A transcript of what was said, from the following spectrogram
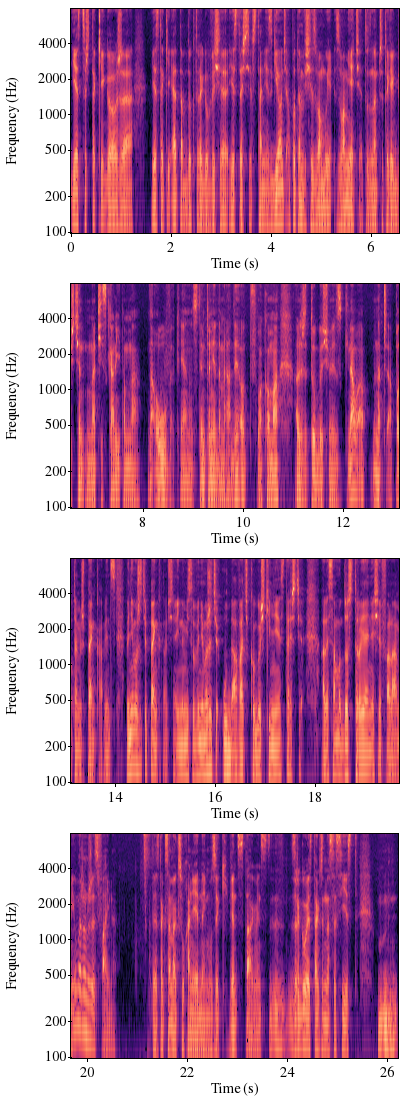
jest coś takiego, że jest taki etap, do którego wy się jesteście w stanie zgiąć, a potem wy się złamuje, złamiecie. To znaczy, tak jakbyście naciskali tam na, na ołówek, nie? No z tym to nie dam rady od łakoma, ale że tu byśmy zginęło, a, znaczy, a potem już pęka, więc wy nie możecie pęknąć, nie? Innymi słowy, nie możecie udawać kogoś, kim nie jesteście, ale samo dostrojenie się falami uważam, że jest fajne. To jest tak samo jak słuchanie jednej muzyki. Więc tak, więc z reguły jest tak, że na sesji jest mm,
